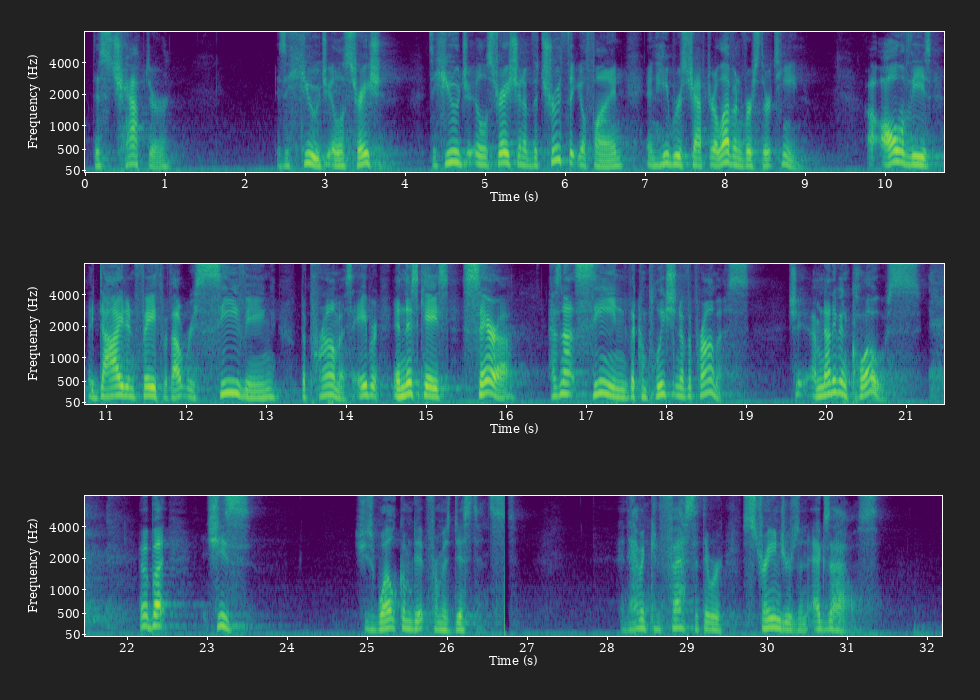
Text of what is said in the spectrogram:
This chapter is a huge illustration. It's a huge illustration of the truth that you'll find in Hebrews chapter 11, verse 13. Uh, all of these, they died in faith without receiving the promise. Abraham, in this case, Sarah has not seen the completion of the promise. She, I'm not even close. Uh, but she's, she's welcomed it from a distance and having confessed that they were strangers and exiles.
